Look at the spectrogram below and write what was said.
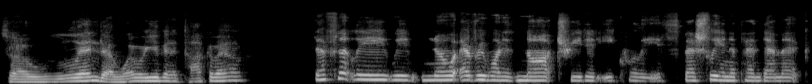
So linda what were you going to talk about? Definitely we know everyone is not treated equally especially in a pandemic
